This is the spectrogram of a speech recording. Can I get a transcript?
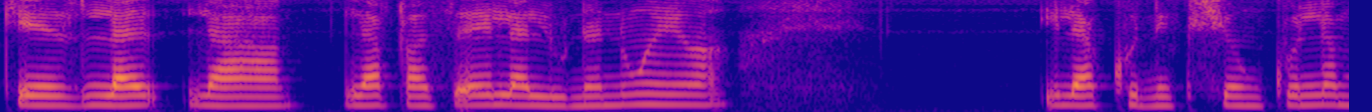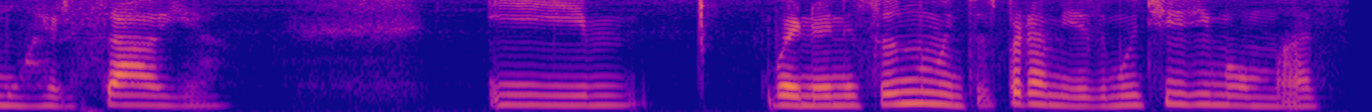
que es la, la fase de la luna nueva y la conexión con la mujer sabia. Y bueno, en estos momentos para mí es muchísimo más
